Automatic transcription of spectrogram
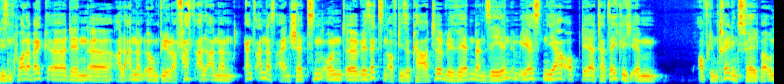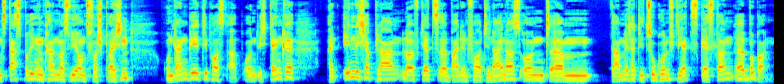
diesen Quarterback, äh, den äh, alle anderen irgendwie oder fast alle anderen ganz anders einschätzen und äh, wir setzen auf diese Karte. Wir werden dann sehen im ersten Jahr, ob der tatsächlich im auf dem Trainingsfeld bei uns das bringen kann, was wir uns versprechen und dann geht die Post ab. Und ich denke, ein ähnlicher Plan läuft jetzt äh, bei den 49ers und ähm, damit hat die Zukunft jetzt gestern äh, begonnen.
